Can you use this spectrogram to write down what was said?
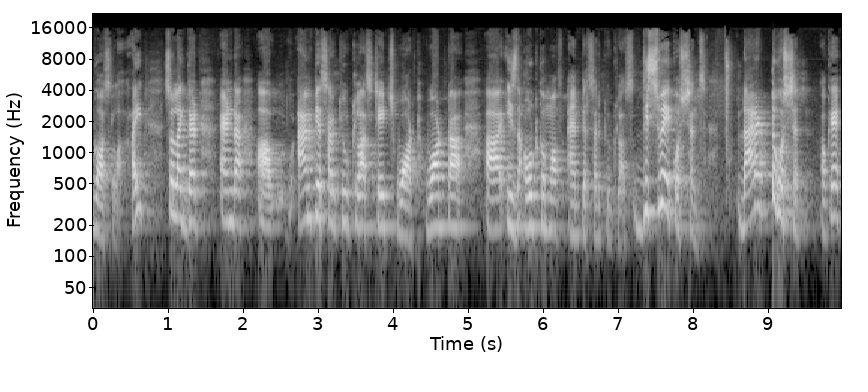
Gauss law right? So like that and uh, uh, ampere circuit law states what? What uh, uh, is the outcome of ampere circuit laws? This way questions. Direct question okay?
